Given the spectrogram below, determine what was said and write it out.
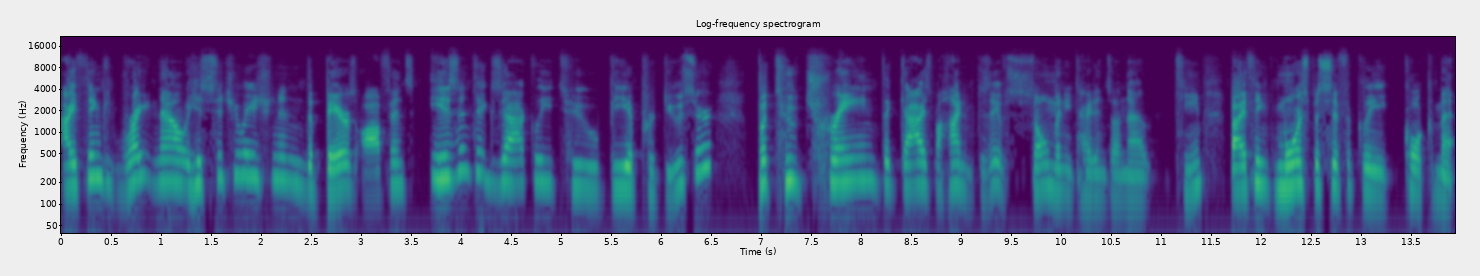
I think right now his situation in the Bears offense isn't exactly to be a producer, but to train the guys behind him because they have so many tight ends on that team. But I think more specifically Cole Kmet.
